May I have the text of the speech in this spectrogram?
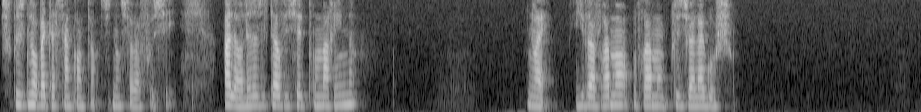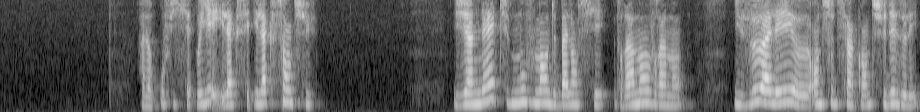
Je suis obligée de me remettre à 50 ans, sinon ça va fausser. Alors, les résultats officiels pour Marine. Ouais, il va vraiment, vraiment plus vers la gauche. Alors, officiel, vous voyez, il, accentue. J'ai un net mouvement de balancier, vraiment, vraiment. Il veut aller euh, en dessous de 50, je suis désolée.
